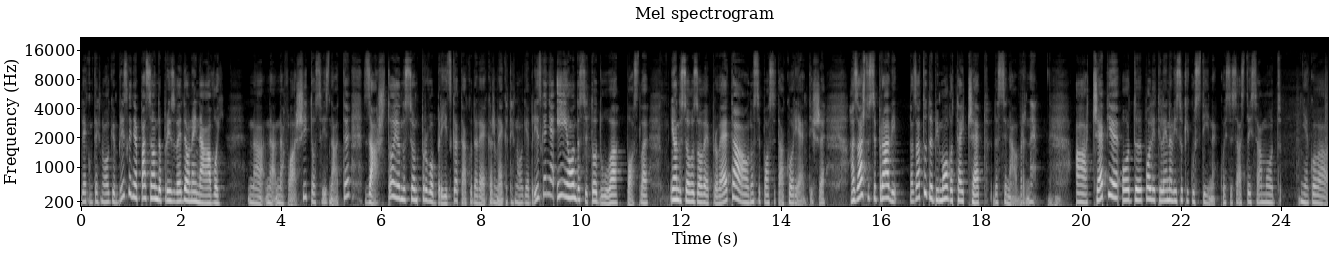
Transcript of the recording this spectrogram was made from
nekom tehnologijom brizganja, pa se onda proizvede onaj navoj na, na, na flaši, to svi znate. Zašto? I onda se on prvo brizga, tako da ne kažem, neka tehnologija brizganja i onda se to duva posle. I onda se ovo zove proveta, a ono se posle tako orijentiše. A zašto se pravi? Pa zato da bi mogao taj čep da se navrne. A čep je od polietilena visoke gustine, koji se sastoji samo od njegova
